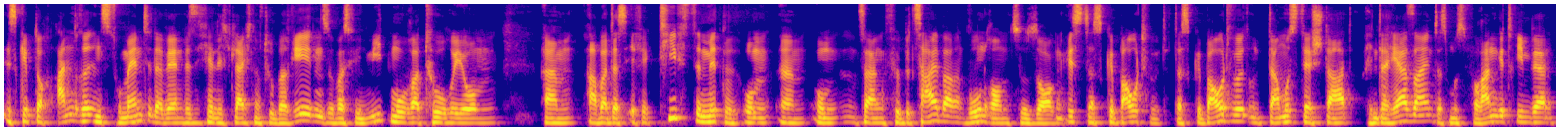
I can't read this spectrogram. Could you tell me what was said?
es gibt auch andere Instrumente, da werden wir sicherlich gleich noch drüber reden, sowas wie ein Mietmoratorium, ähm, aber das effektivste Mittel, um, ähm, um sozusagen für bezahlbaren Wohnraum zu sorgen, ist, dass gebaut wird. Das gebaut wird und da muss der Staat hinterher sein, das muss vorangetrieben werden.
